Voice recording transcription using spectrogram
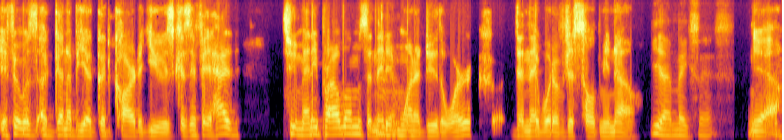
if it was a, gonna be a good car to use because if it had too many problems and they Mhm. didn't want to do the work, then they would have just told me no. yeah, it makes sense. Yeah.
